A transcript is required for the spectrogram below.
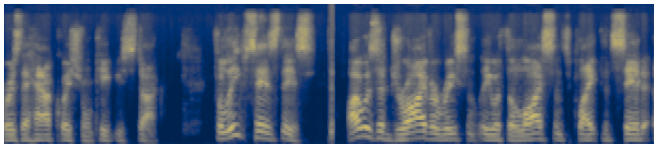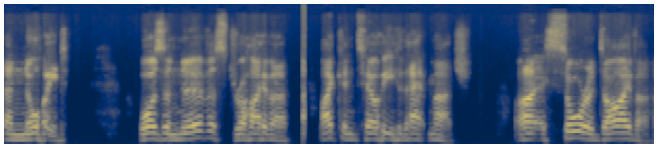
whereas the how question will keep you stuck. Philippe says this I was a driver recently with a license plate that said annoyed, was a nervous driver. I can tell you that much. I saw a diver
